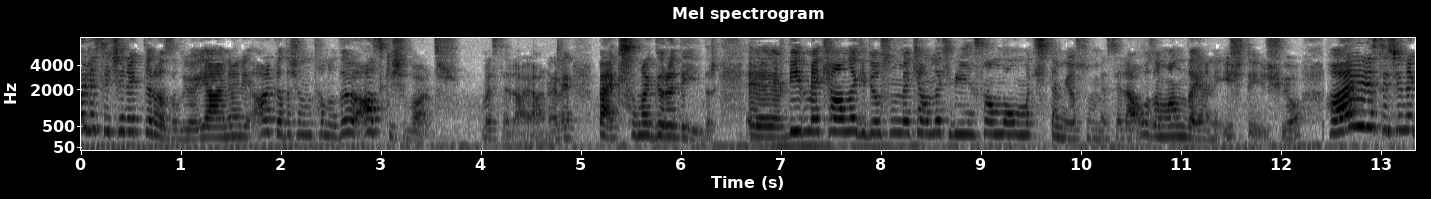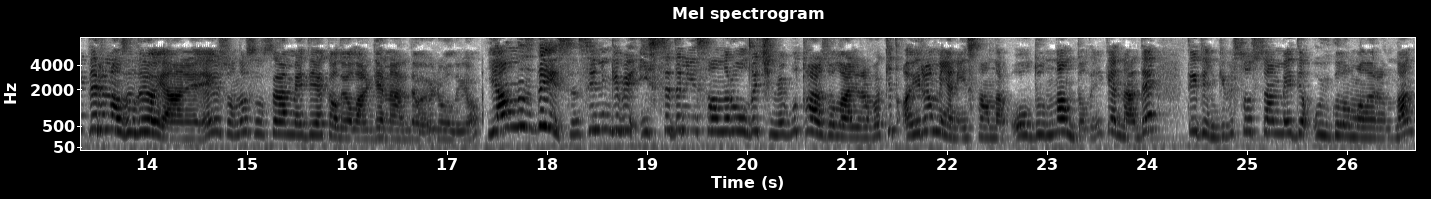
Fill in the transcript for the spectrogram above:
öyle seçenekler azalıyor. Yani hani arkadaşının tanıdığı az kişi vardır mesela yani hani belki sana göre değildir. Ee, bir mekana gidiyorsun mekandaki bir insanla olmak istemiyorsun mesela o zaman da yani iş değişiyor. Haliyle seçeneklerin azalıyor yani en sonunda sosyal medyaya kalıyorlar genelde öyle oluyor. Yalnız değilsin senin gibi hisseden insanlar olduğu için ve bu tarz olaylara vakit ayıramayan insanlar olduğundan dolayı genelde dediğim gibi sosyal medya uygulamalarından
